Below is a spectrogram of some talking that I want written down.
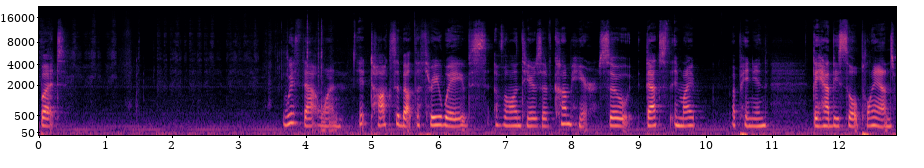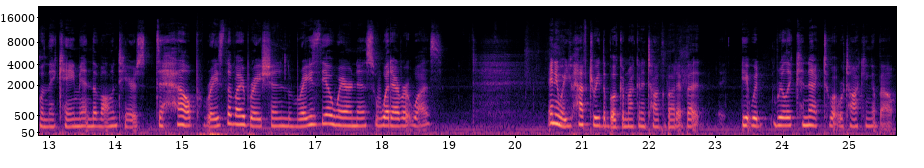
but with that one, it talks about the three waves of volunteers that have come here. So that's, in my opinion, they had these soul plans when they came in, the volunteers, to help raise the vibration, raise the awareness, whatever it was. Anyway, you have to read the book. I'm not going to talk about it, but it would really connect to what we're talking about.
